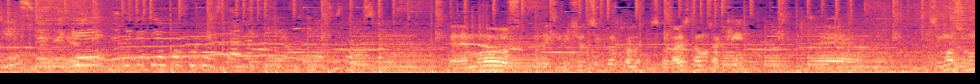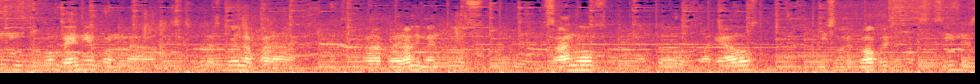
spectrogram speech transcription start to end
¿sí? ¿Desde qué, desde qué tiempo Julio están aquí en las instalaciones? Tenemos, desde que inició el ciclo escolar- estamos aquí. Eh, hicimos un, un convenio con la administración de la escuela para, para traer alimentos eh, sanos, alimentos variados y sobre todo a precios accesibles.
